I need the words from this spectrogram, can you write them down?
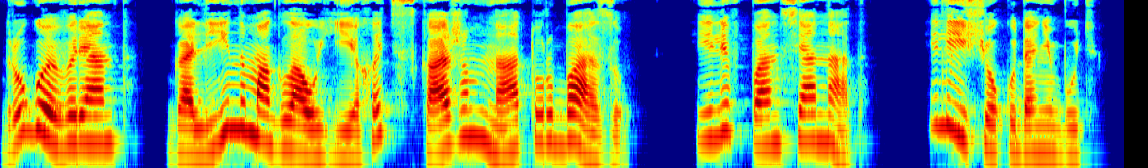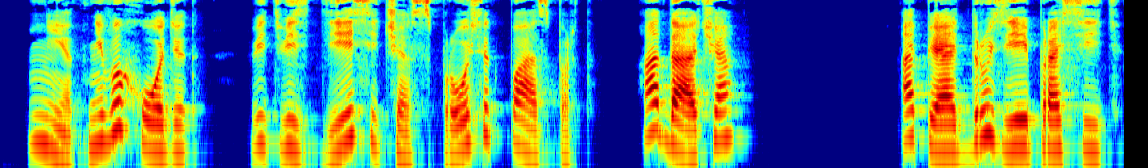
Другой вариант. Галина могла уехать, скажем, на турбазу или в пансионат, или еще куда-нибудь. Нет, не выходит, ведь везде сейчас спросят паспорт. А дача? Опять друзей просить.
